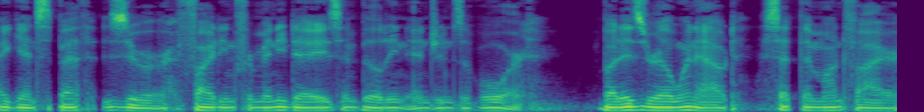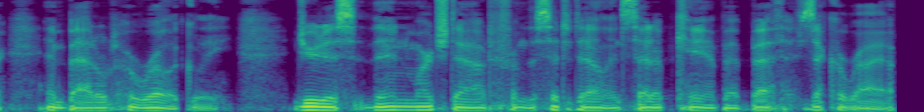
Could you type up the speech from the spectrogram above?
against Beth Zur, fighting for many days and building engines of war. But Israel went out, set them on fire, and battled heroically. Judas then marched out from the citadel and set up camp at Beth Zechariah,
